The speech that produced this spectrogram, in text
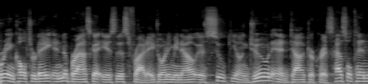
Korean Culture Day in Nebraska is this Friday. Joining me now is Suk Young Jun and Dr. Chris Hesselton,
